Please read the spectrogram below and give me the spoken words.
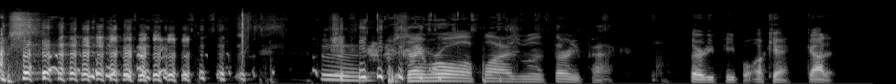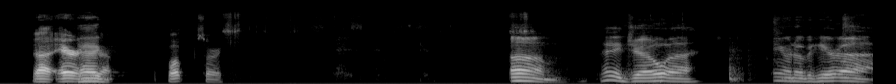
Same rule applies with a thirty pack. Thirty people. Okay, got it. Uh, Aaron. Ag- you're. Whoop, sorry. Um. Hey, Joe. Uh, Aaron over here. Uh,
